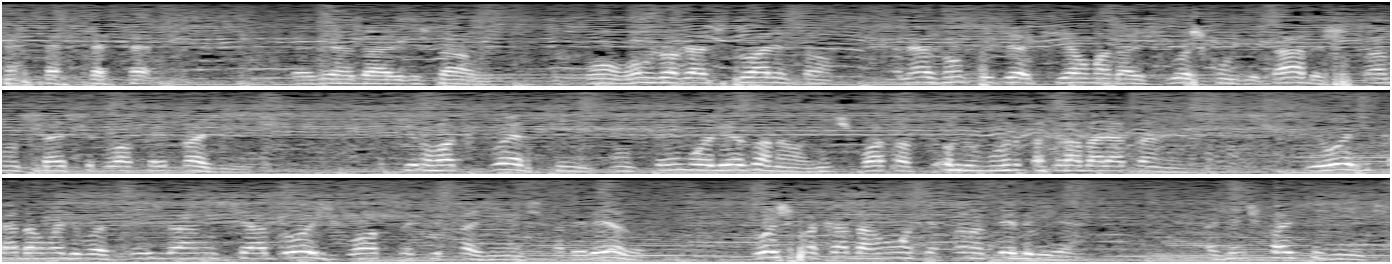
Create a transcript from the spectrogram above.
é verdade, Gustavo. Bom, vamos jogar pro ar então. Aliás, vamos pedir aqui a uma das duas convidadas para anunciar esse bloco aí pra gente. Aqui no Rock Flu é assim, não tem moleza não, a gente bota todo mundo para trabalhar também. E hoje cada uma de vocês vai anunciar dois blocos aqui pra gente, tá beleza? Dois para cada um aqui é pra não ter briga. A gente faz o seguinte,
